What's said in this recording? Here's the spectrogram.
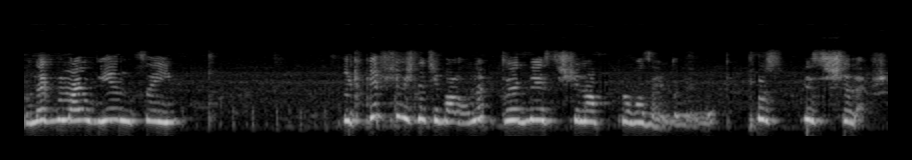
one jakby mają więcej jak pierwszy wyślecie balony, to jakby jesteście na prowadzeniu do niego. Po prostu jesteście lepszy.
